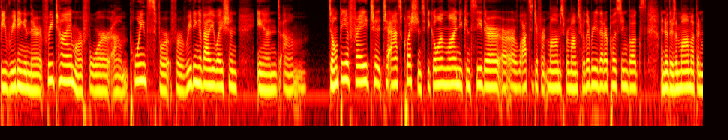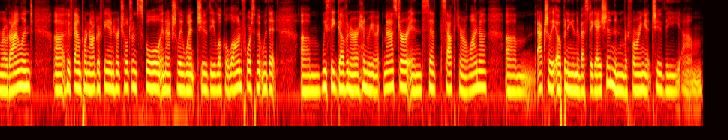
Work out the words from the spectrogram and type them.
be reading in their free time or for um, points for, for reading evaluation. And um, don't be afraid to, to ask questions. If you go online, you can see there are, are, lots of different moms for Moms for Liberty that are posting books. I know there's a mom up in Rhode Island uh, who found pornography in her children's school and actually went to the local law enforcement with it. Um, we see Governor Henry McMaster in South Carolina um, actually opening an investigation and referring it to the um,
